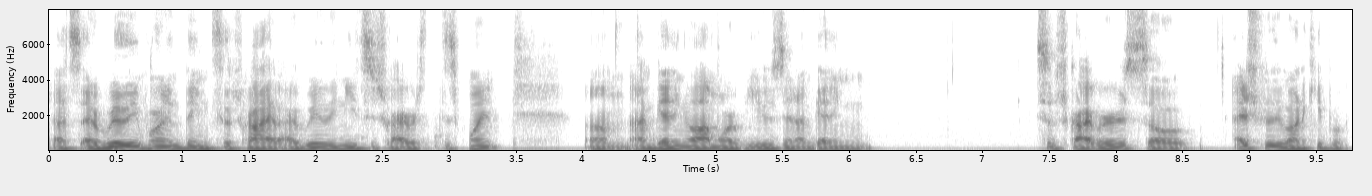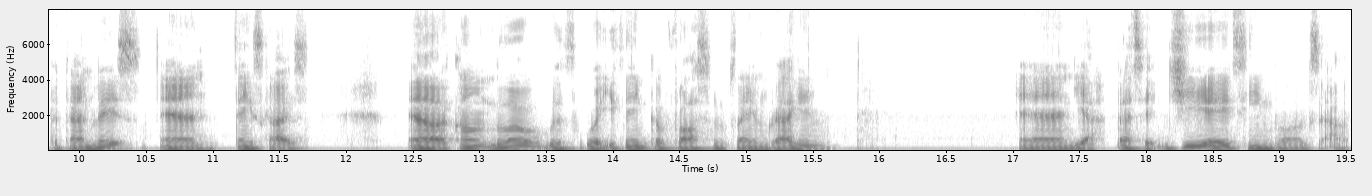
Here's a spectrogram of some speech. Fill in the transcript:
That's a really important thing. Subscribe. I really need subscribers at this point. Um, I'm getting a lot more views than I'm getting subscribers, so I just really want to keep up with the fan base. And thanks, guys. Uh, comment below with what you think of Frost and Flame Dragon. And yeah, that's it. GA Team Vlogs out.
